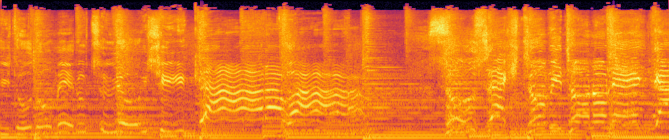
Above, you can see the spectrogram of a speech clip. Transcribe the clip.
きとどめる強い力はそうさ人々の願い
